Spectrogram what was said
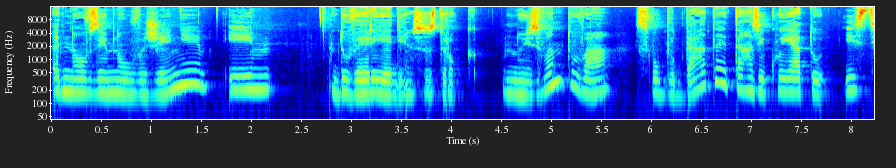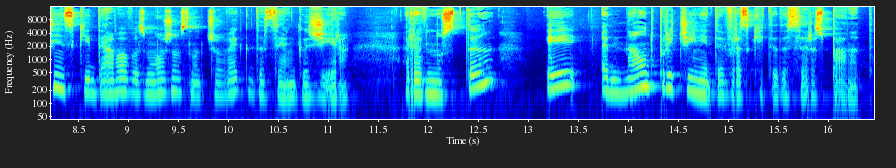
едно взаимно уважение и доверие един с друг. Но извън това, Свободата е тази, която истински дава възможност на човек да се ангажира. Ревността е една от причините връзките да се разпадат.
